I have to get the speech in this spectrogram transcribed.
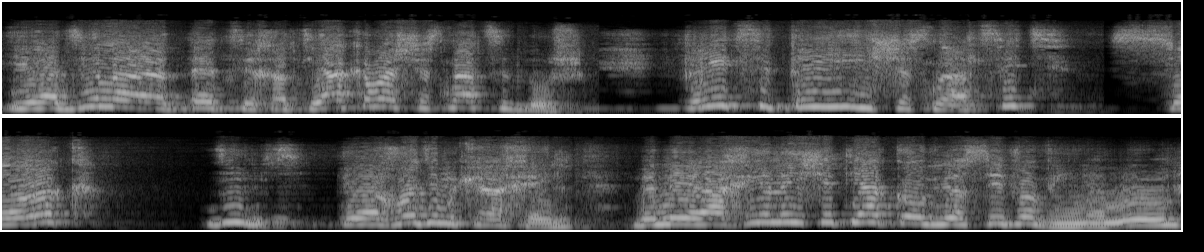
и родила этих от Якова 16 душ. 33 и 16, 40 Девять. Переходим к Рахиль. Бен Рахиль ищет Яков, Йосифа, Виньямин.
